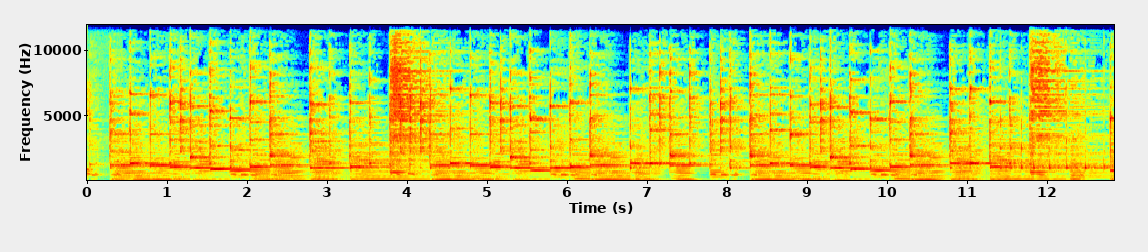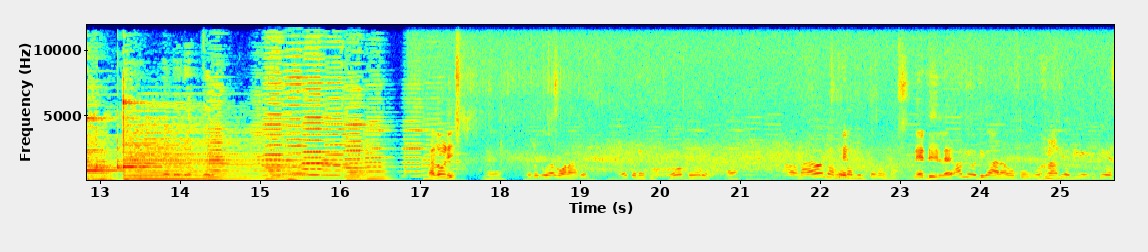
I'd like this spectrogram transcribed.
Wako. Ah, na ndio ndio. Ni huko huko. Ndio kile kile.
